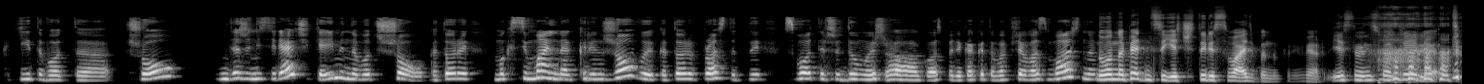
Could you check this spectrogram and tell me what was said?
какие-то вот э, шоу, даже не сериальчики, а именно вот шоу, которые максимально кринжовые, которые просто ты смотришь и думаешь, о, господи, как это вообще возможно. Ну, на пятнице есть четыре свадьбы, например. Если вы не смотрели.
